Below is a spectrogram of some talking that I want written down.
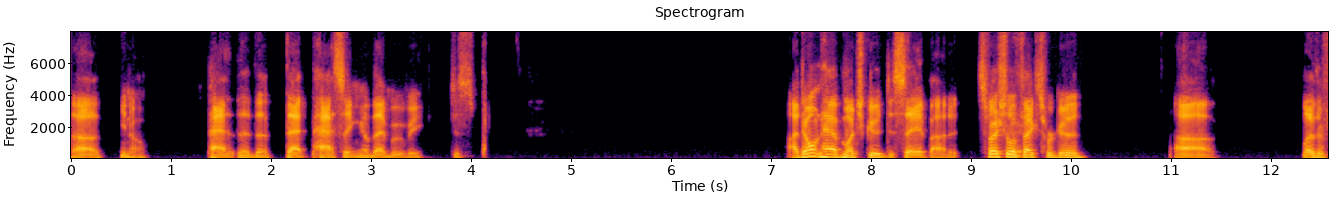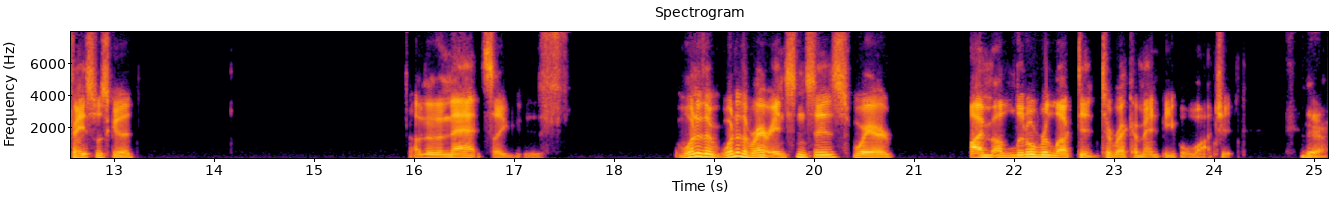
Uh, you know, pa- uh, the that passing of that movie just. I don't have much good to say about it. Special Yeah. effects were good. Uh, Leatherface was good. Other than that, it's like one of the one of the rare instances where I'm a little reluctant to recommend people watch it. yeah.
